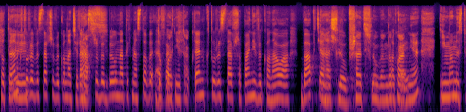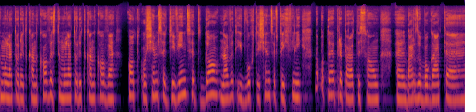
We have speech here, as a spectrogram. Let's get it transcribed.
To ten, y który wystarczy wykonać raz, raz, żeby był natychmiastowy efekt. Dokładnie tak. Ten, który starsza pani wykonała babcia tak, na ślub. Przed ślubem, dokładnie. Okay. I mamy stymulatory tkankowe. Stymulatory tkankowe od 800-900 do nawet i 2000 w tej chwili, no bo te preparaty są e, bardzo bogate.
